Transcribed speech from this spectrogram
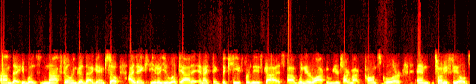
um, that he was not feeling good that game. So I think, you know, you look at it and I think the key for these guys, uh, when you're lock, when you're talking about Colin Schooler and Tony Fields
